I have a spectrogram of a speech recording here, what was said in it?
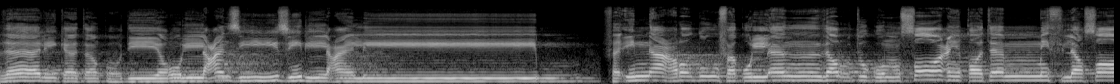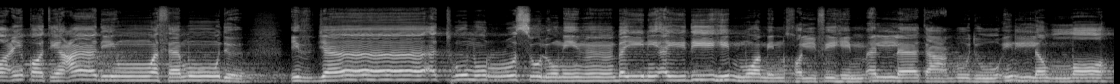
ذلك تقدير العزيز العليم. فإن أعرضوا فقل أنذرتكم صاعقة مثل صاعقة عاد وثمود. إذ جاءتهم الرسل من بين أيديهم ومن خلفهم ألا تعبدوا إلا الله.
